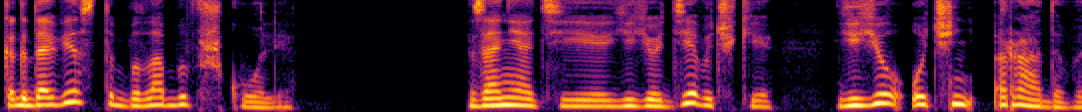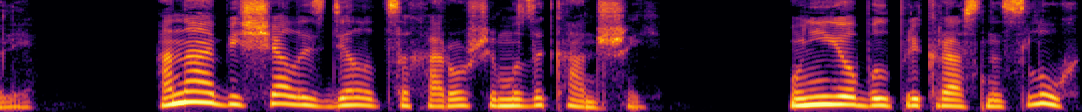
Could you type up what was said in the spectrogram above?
когда Веста была бы в школе. Занятия ее девочки ее очень радовали. Она обещала сделаться хорошей музыкантшей. У нее был прекрасный слух,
